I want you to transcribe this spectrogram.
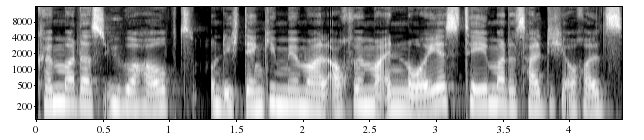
können wir das überhaupt? Und ich denke mir mal, auch wenn man ein neues Thema, das halte ich auch als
